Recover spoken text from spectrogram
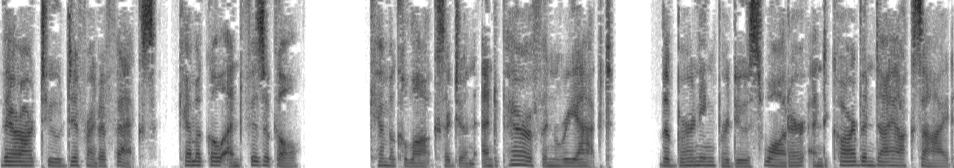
There are two different effects, chemical and physical. Chemical oxygen and paraffin react. The burning produce water and carbon dioxide.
